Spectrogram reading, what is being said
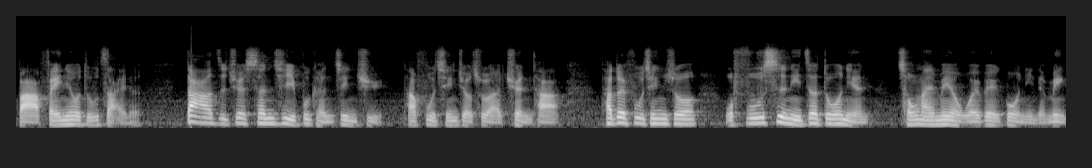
把肥牛犊宰了。大儿子却生气不肯进去，他父亲就出来劝他。他对父亲说：‘我服侍你这多年，从来没有违背过你的命。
